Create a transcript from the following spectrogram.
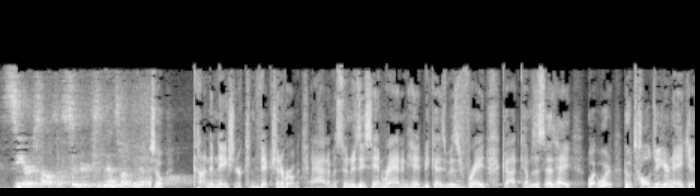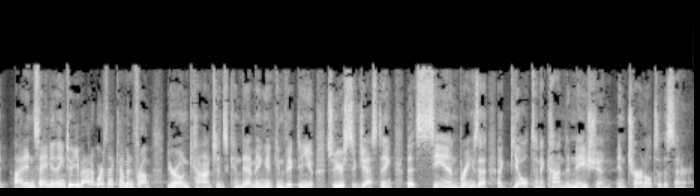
see ourselves as sinners, and that's why we have. So, condemnation or conviction of our- Adam, as soon as he sinned, ran and hid because he was afraid. God comes and says, Hey, what, what, who told you you're naked? I didn't say anything to you about it. Where's that coming from? Your own conscience condemning and convicting you. So you're suggesting that sin brings a, a guilt and a condemnation internal to the sinner.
